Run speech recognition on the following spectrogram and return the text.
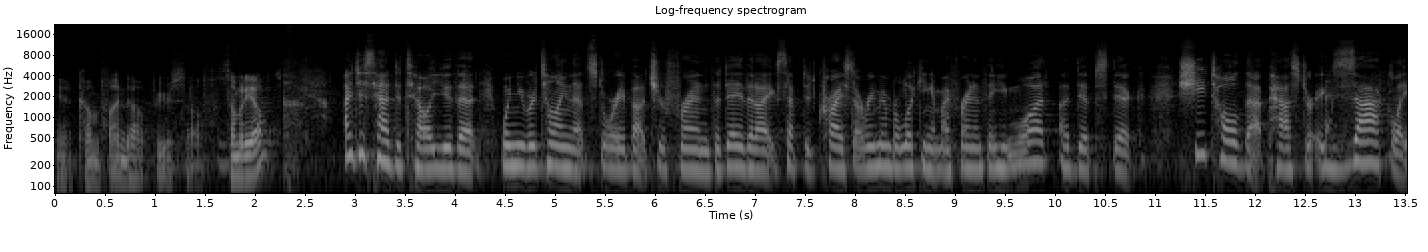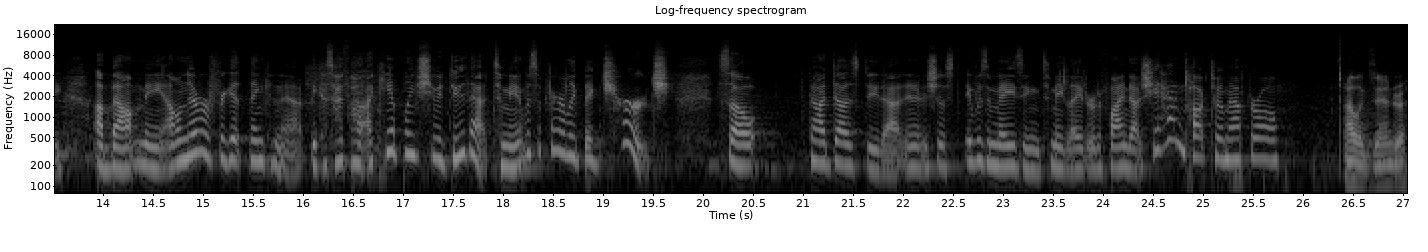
Yeah, come find out for yourself. Somebody else? I just had to tell you that when you were telling that story about your friend, the day that I accepted Christ, I remember looking at my friend and thinking, what a dipstick. She told that pastor exactly about me. I'll never forget thinking that because I thought, I can't believe she would do that to me. It was a fairly big church. So God does do that. And it was just, it was amazing to me later to find out she hadn't talked to him after all. Alexandra,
